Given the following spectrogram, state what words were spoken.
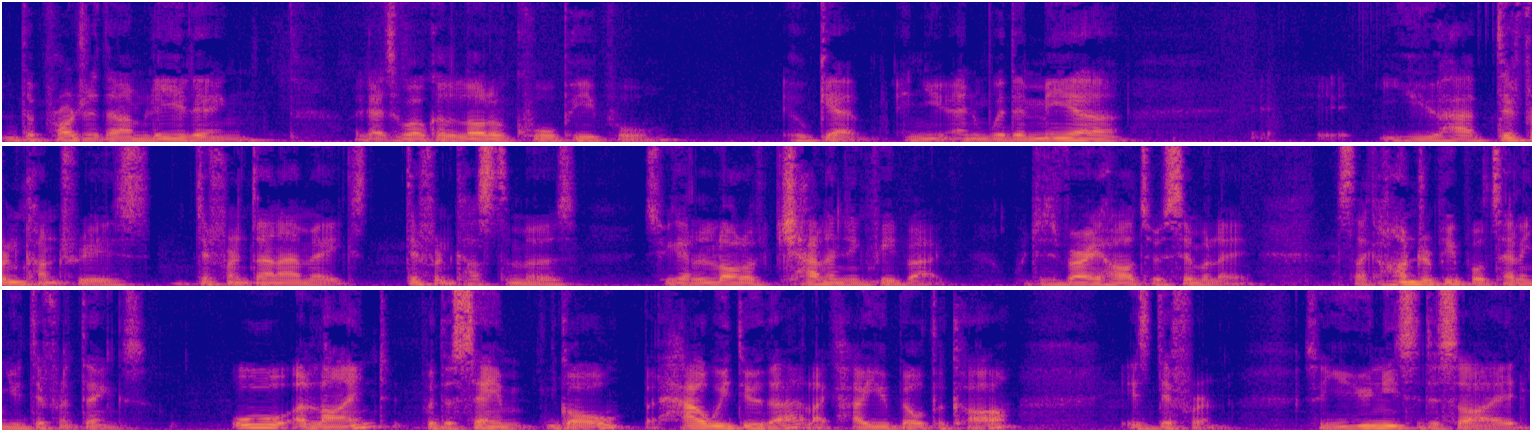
the project that I'm leading, I get to work with a lot of cool people who get and you and with EMEA, you have different countries, different dynamics, different customers. So you get a lot of challenging feedback, which is very hard to assimilate. It's like hundred people telling you different things, all aligned with the same goal, but how we do that, like how you build the car, is different. So you need to decide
